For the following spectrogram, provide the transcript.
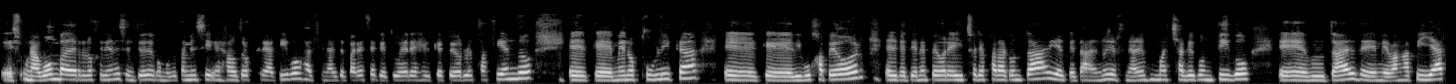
es una bomba de relojería en el sentido de como tú también sigues a otros creativos, al final te parece que tú eres el que peor lo está haciendo, el que menos publica, el que dibuja peor, el que tiene peores historias para contar y el que tal, ¿no? Y al final es un machaque contigo eh, brutal de me van a pillar,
